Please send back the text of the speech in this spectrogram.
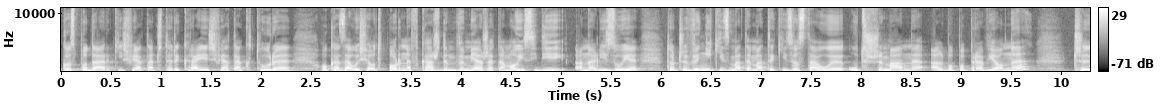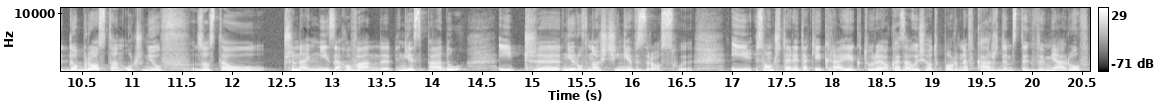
gospodarki świata, cztery kraje świata, które okazały się odporne w każdym wymiarze. Tam OECD analizuje to, czy wyniki z matematyki zostały utrzymane albo poprawione, czy dobrostan uczniów został przynajmniej zachowany, nie spadł i czy nierówności nie wzrosły. I są cztery takie kraje, które okazały się odporne w każdym z tych wymiarów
